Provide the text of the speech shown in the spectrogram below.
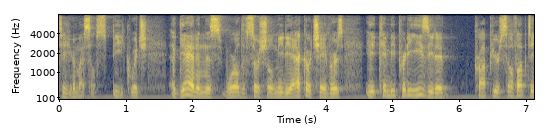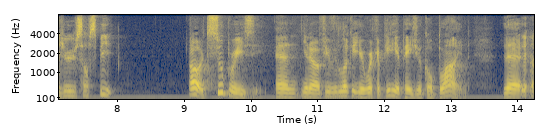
to hear myself speak, which again, in this world of social media echo chambers, it can be pretty easy to prop yourself up to hear yourself speak. Oh, it's super easy. And, you know, if you look at your Wikipedia page, you'll go blind. That yeah.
